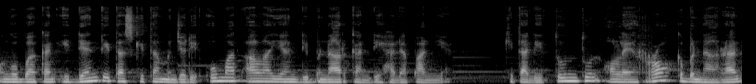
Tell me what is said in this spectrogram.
mengubahkan identitas kita menjadi umat Allah yang dibenarkan di hadapannya. Kita dituntun oleh roh kebenaran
